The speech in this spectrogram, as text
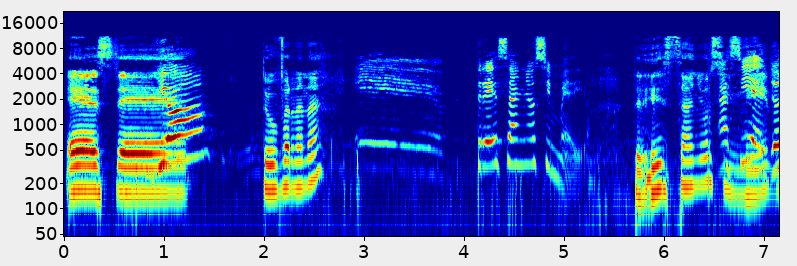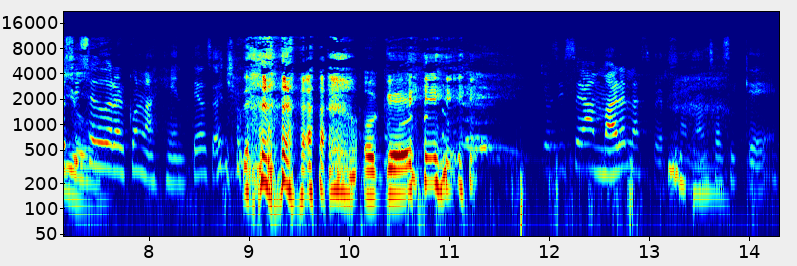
Este. Yo, ¿Tú, Fernanda? eh, tres años y medio. Tres años y Así medio. es, yo sí sé durar con la gente, o sea, yo, ok. yo sí sé amar a las personas, así que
